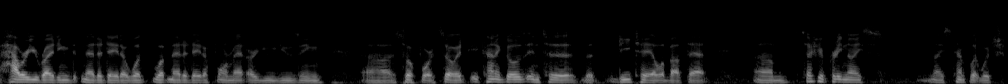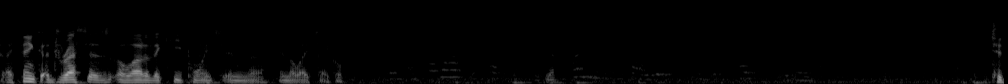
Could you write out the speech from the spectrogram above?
how are you writing metadata? What, what metadata format are you using? Uh, so forth. So it, it kind of goes into the detail about that. Um, it's actually a pretty nice nice template, which I think addresses a lot of the key points in the in the life cycle. To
